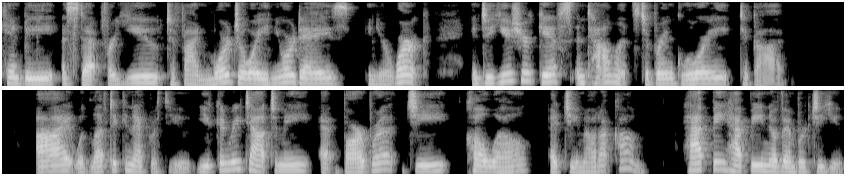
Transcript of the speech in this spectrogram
can be a step for you to find more joy in your days, in your work, and to use your gifts and talents to bring glory to God. I would love to connect with you. You can reach out to me at Barbara G. Culwell at gmail.com. Happy, happy November to you.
